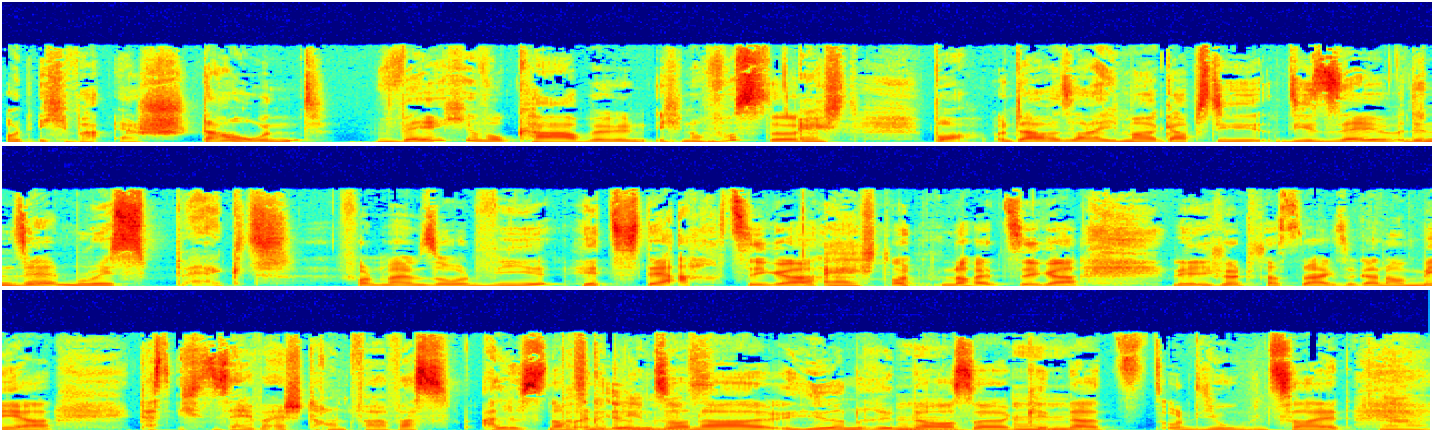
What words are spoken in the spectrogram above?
und ich war erstaunt, welche Vokabeln ich noch wusste. Echt? Boah, und da sage ich mal, gab's die, dieselbe, denselben Respekt von meinem Sohn wie Hits der 80er Echt? und 90er. Nee, ich würde fast sagen sogar noch mehr, dass ich selber erstaunt war, was alles noch Was in Mhm. irgendeiner Hirnrinde aus der Kinder- und Jugendzeit. Ja.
